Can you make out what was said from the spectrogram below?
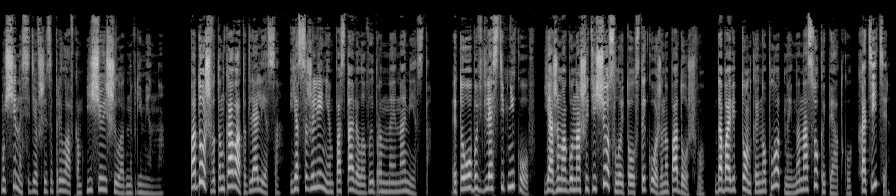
Мужчина, сидевший за прилавком, еще и шил одновременно. «Подошва тонковата для леса. Я с сожалением поставила выбранное на место. Это обувь для степняков. Я же могу нашить еще слой толстой кожи на подошву, добавить тонкой, но плотной на носок и пятку. Хотите?»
